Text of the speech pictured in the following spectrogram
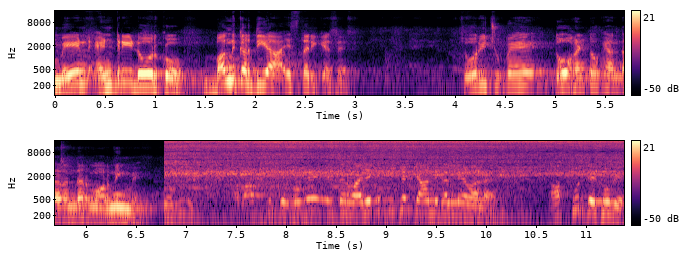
मेन एंट्री डोर को बंद कर दिया इस तरीके से। चोरी छुपे दो घंटों के अंदर अंदर मॉर्निंग में। अब आप खुद देखोगे इस दरवाजे के पीछे क्या निकलने वाला है। आप खुद देखोगे।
